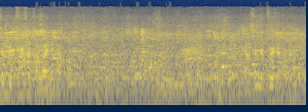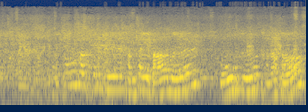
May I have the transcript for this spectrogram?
쌤들 풀샷 잡아야 되냐? 그냥 쌤들 풀샷 선생님은 여기 청소 학생들 감사의 마음을 모두 담아서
